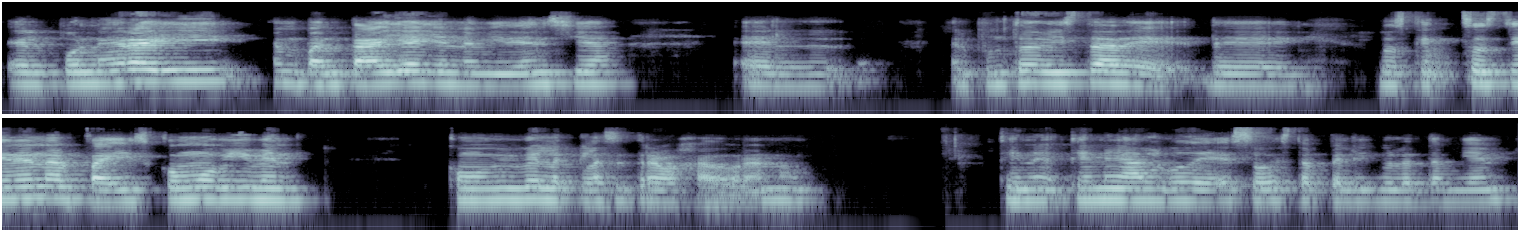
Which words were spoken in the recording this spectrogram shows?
el poner ahí en pantalla y en evidencia el, el punto de vista de, de los que sostienen al país, cómo viven, cómo vive la clase trabajadora, ¿no? Tiene, tiene algo de eso esta película también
